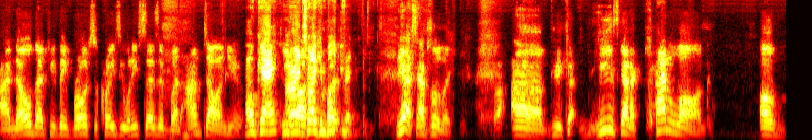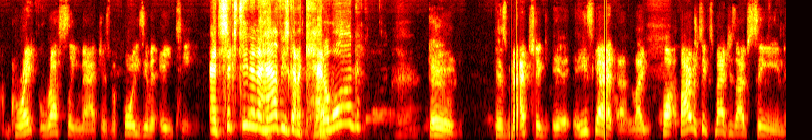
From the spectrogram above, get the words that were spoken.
I know that you think Bro is crazy when he says it, but I'm telling you. Okay. All right. So uh, I can but- believe it. Yes, absolutely. Uh, he's got a catalog of great wrestling matches before he's even 18. At 16 and a half, he's got a catalog. Dude, his match, he's got uh, like five or six matches I've seen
